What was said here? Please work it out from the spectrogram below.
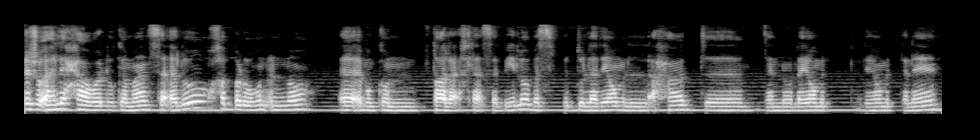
إجوا أهلي حاولوا كمان سالوه خبروهم إنه آه، ابنكم طالع إخلاء سبيله بس بده ليوم الأحد آه، إنه ليوم ليوم الاثنين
